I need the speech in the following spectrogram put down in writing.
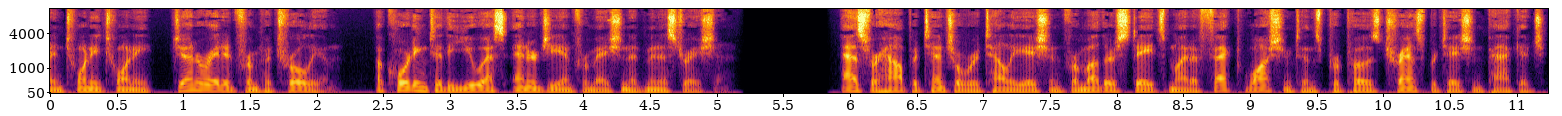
in 2020, generated from petroleum, according to the U.S. Energy Information Administration. As for how potential retaliation from other states might affect Washington's proposed transportation package,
